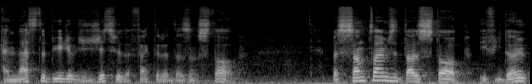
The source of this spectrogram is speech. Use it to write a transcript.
And that's the beauty of jiu-jitsu, the fact that it doesn't stop. But sometimes it does stop if you don't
